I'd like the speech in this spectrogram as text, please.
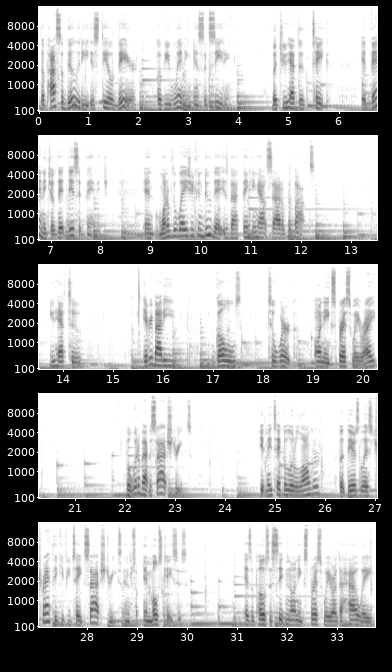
The possibility is still there of you winning and succeeding, but you have to take advantage of that disadvantage. And one of the ways you can do that is by thinking outside of the box. You have to, everybody goes to work on the expressway, right? But what about the side streets? It may take a little longer, but there's less traffic if you take side streets in, in most cases, as opposed to sitting on the expressway or the highway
